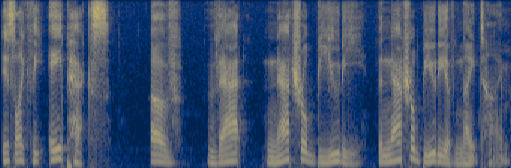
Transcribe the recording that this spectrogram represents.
is like the apex of that natural beauty, the natural beauty of nighttime.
